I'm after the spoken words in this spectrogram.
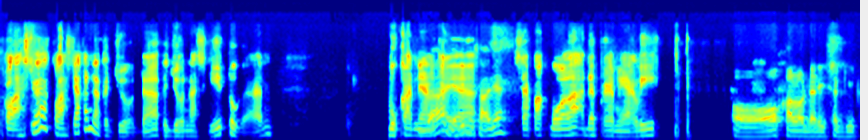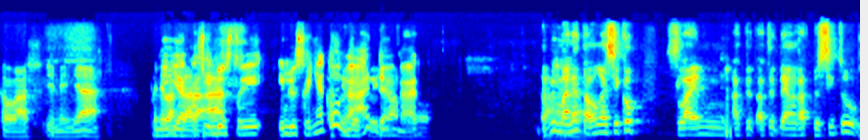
kelasnya kelasnya kan yang kejurda kejurnas gitu kan bukan yang Enggak, kayak misalnya sepak bola ada Premier League oh kalau dari segi kelas ininya iya penyelenggaraan pas industri industrinya tuh nggak ada kan bro. Tapi mana ada. tahu nggak sih Kup, selain atlet-atlet yang angkat besi tuh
